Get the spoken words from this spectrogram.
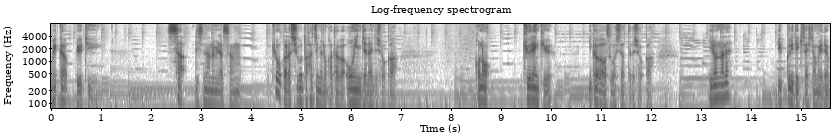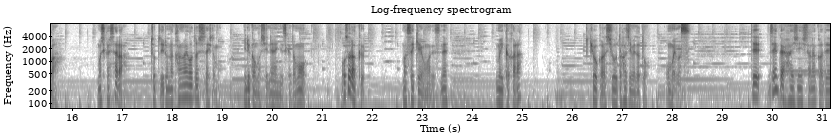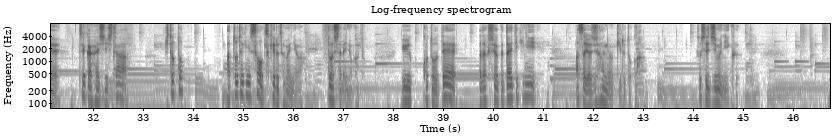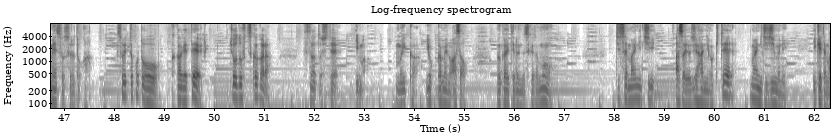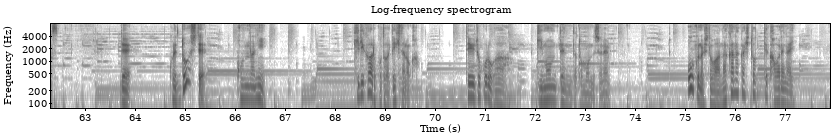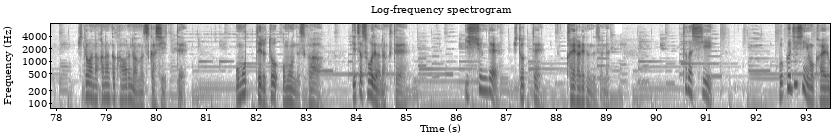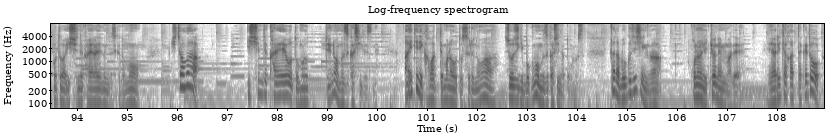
Wake Up Beauty さあリスナーの皆さん今日から仕事始めの方が多いんじゃないでしょうか。この9連休いかがお過ごしだったでしょうか。いろんなねゆっくりできた人もいればもしかしたらちょっといろんな考え事をした人もいるかもしれないんですけどもおそらく、まあ、世間はですね6日から今日から仕事始めだと思います。で前回配信した中で前回配信した人と圧倒的に差をつけるためにはどうしたらいいのかということで私は具体的に朝4時半に起きるとかそしてジムに行く瞑想するとかそういったことを掲げてちょうど2日からスタートして今6日4日目の朝を迎えてるんですけども実際毎日朝4時半に起きて毎日ジムに行けてます。でこれどうしてこんなに切り替わることができたのかっていうところが疑問点だと思うんですよね。多くの人はなかなか人って変われない。人はなかなか変わるのは難しいって思ってると思うんですが実はそうではなくて一瞬で人って変えられるんですよね。ただし僕自身を変えることは一瞬で変えられるんですけども人が一瞬で変えようと思うっていうのは難しいですね。相手に変わってもらおうとするのは正直僕も難しいなと思います。ただ僕自身がこのように去年までやりたかったけど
